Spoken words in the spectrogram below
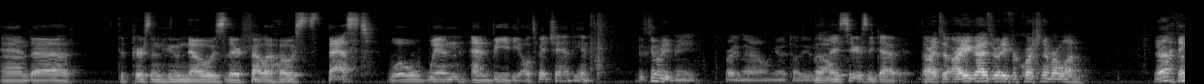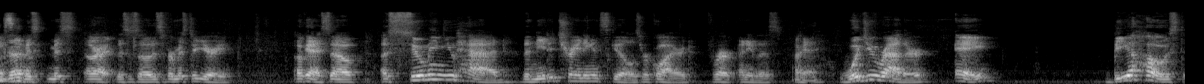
And uh, the person who knows their fellow hosts best will win and be the ultimate champion. It's gonna be me right now. I'm gonna tell you that. No. I seriously doubt it. All right, so are you guys ready for question number one? Yeah, I think I'm so. Miss, miss, all right, this is so. This is for Mr. Yuri. Okay, so assuming you had the needed training and skills required for any of this, Okay. would you rather a be a host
